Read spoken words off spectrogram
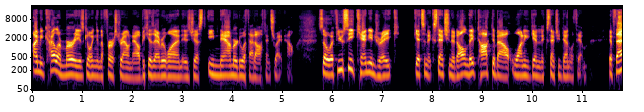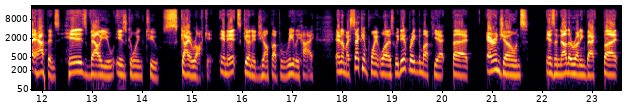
I mean Kyler Murray is going in the first round now because everyone is just enamored with that offense right now. So if you see Kenyon Drake gets an extension at all, and they've talked about wanting to get an extension done with him. If that happens, his value is going to skyrocket and it's going to jump up really high. And then my second point was we didn't bring them up yet, but Aaron Jones is another running back, but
